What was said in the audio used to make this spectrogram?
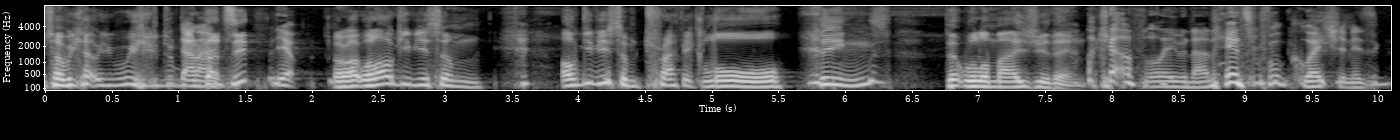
so we can we Dunno. that's it. Yep. All right. Well, I'll give you some. I'll give you some traffic law things that will amaze you. Then I can't believe an unanswerable question is an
